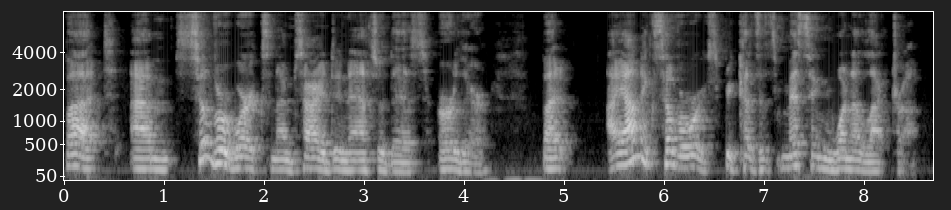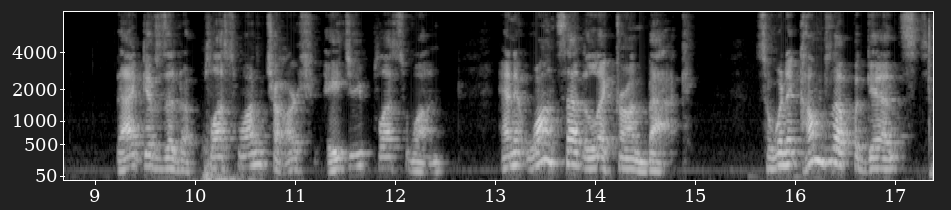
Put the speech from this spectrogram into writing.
But um, silver works, and I'm sorry I didn't answer this earlier, but ionic silver works because it's missing one electron. That gives it a plus one charge, Ag plus one, and it wants that electron back. So when it comes up against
